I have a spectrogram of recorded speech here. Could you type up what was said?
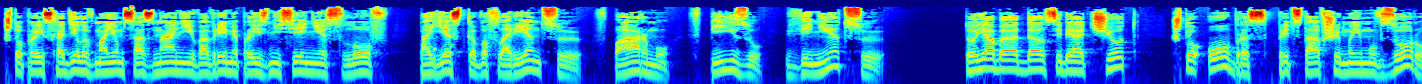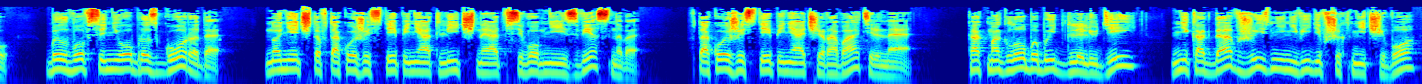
что происходило в моем сознании во время произнесения слов «поездка во Флоренцию», «в Парму», «в Пизу», «в Венецию», то я бы отдал себе отчет, что образ, представший моему взору, был вовсе не образ города, но нечто в такой же степени отличное от всего мне известного, в такой же степени очаровательное, как могло бы быть для людей, никогда в жизни не видевших ничего,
